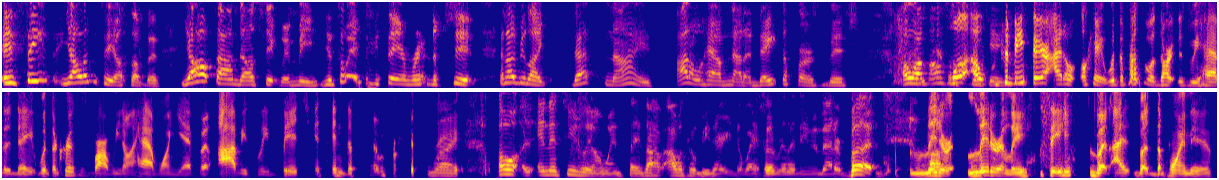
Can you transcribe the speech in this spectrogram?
it seems y'all. Let me tell y'all something. Y'all found out shit with me. You're told to be saying random shit, and I'd be like, that's nice. I don't have not a date the first bitch. Oh, I'm also well. Uh, to be fair, I don't. Okay, with the Festival of Darkness, we had a date. With the Christmas bar, we don't have one yet. But obviously, bitch, it's in December. Right. Oh, and it's usually on Wednesdays. I, I was gonna be there either way, so it really didn't even matter. But literally, uh, literally, see. But I. But the point is,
